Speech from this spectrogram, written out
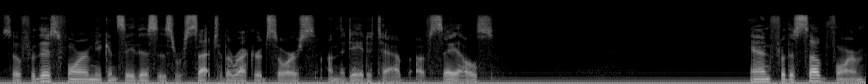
So for this form, you can see this is set to the record source on the Data tab of Sales. And for the subform,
